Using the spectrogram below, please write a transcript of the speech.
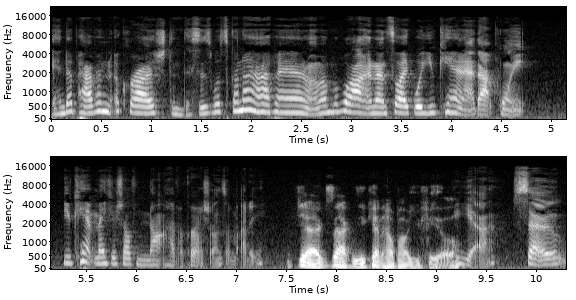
end up having a crush, then this is what's gonna happen. Blah blah blah. And it's like, well, you can't at that point. You can't make yourself not have a crush on somebody. Yeah, exactly. You can't help how you feel. Yeah. So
